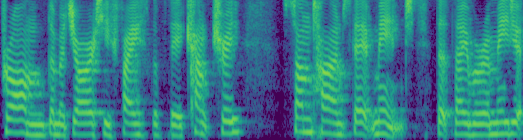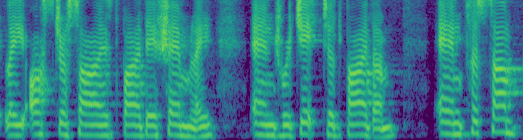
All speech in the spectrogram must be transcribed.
from the majority faith of their country. Sometimes that meant that they were immediately ostracized by their family and rejected by them. And for some,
